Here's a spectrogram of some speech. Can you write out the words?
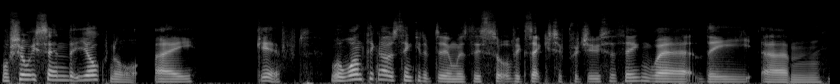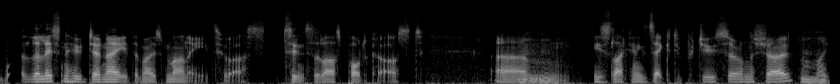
Well, shall we send Yognaut a gift? Well, one thing I was thinking of doing was this sort of executive producer thing, where the um, the listener who donated the most money to us since the last podcast um, is like an executive producer on the show, Oh my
